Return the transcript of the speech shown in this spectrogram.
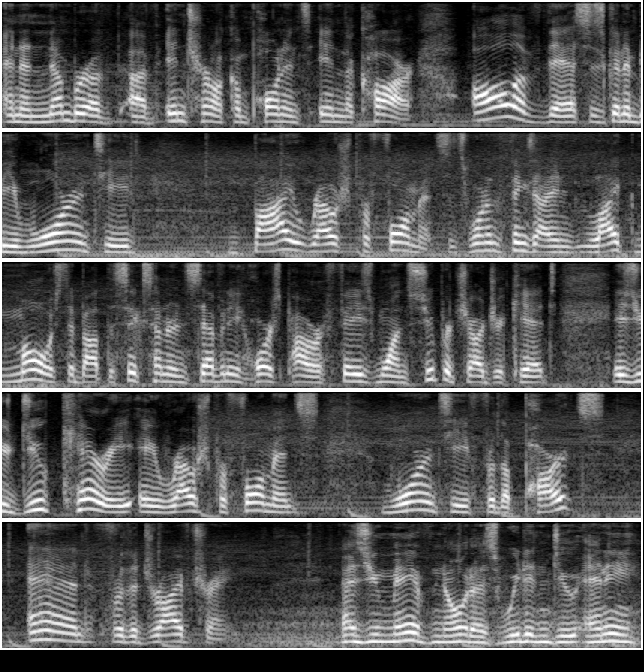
and a number of, of internal components in the car. All of this is going to be warranted by Roush Performance. It's one of the things I like most about the 670 horsepower phase one supercharger kit is you do carry a Roush Performance warranty for the parts and for the drivetrain. As you may have noticed, we didn't do any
